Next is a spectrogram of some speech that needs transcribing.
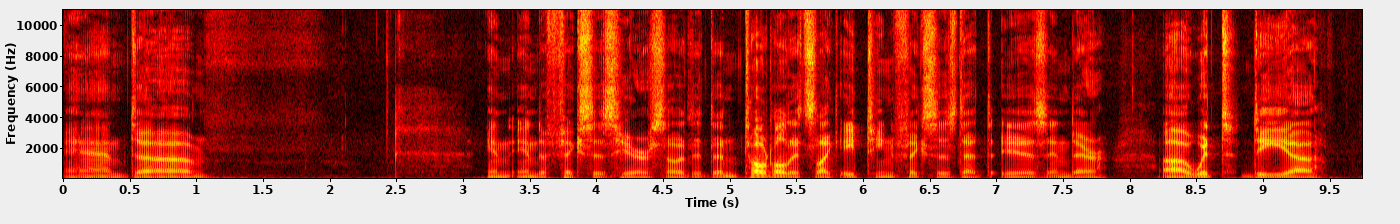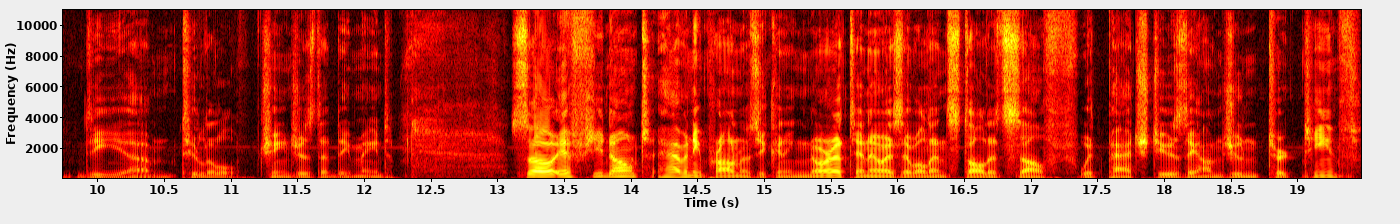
And um, in in the fixes here. So in total it's like 18 fixes that is in there uh, with the uh, the um, two little changes that they made. So if you don't have any problems you can ignore it. Anyways it will install itself with patch Tuesday on June 13th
